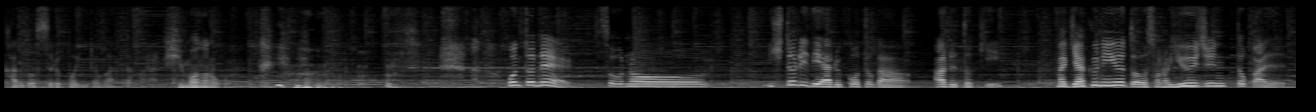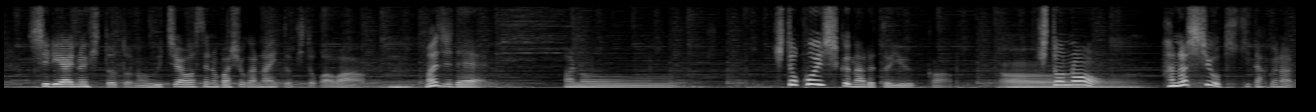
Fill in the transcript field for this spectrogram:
感動するポイントがあったから。ね暇なのかほんとねその一人でやることがある時、まあ、逆に言うとその友人とか知り合いの人との打ち合わせの場所がない時とかはうん。マジであのー人恋しくなるというか人の話を聞きたくなる、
